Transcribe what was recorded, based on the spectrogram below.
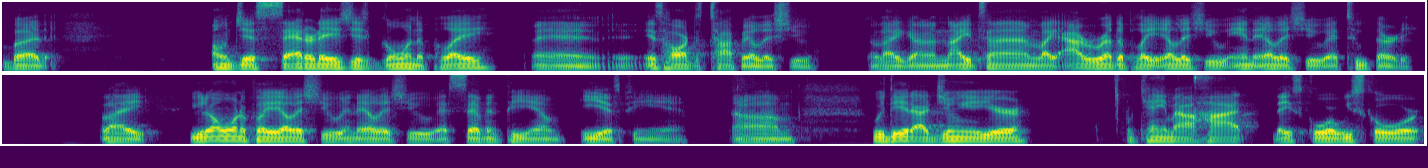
But on just Saturdays, just going to play, and it's hard to top LSU. Like on a nighttime, like I'd rather play LSU in LSU at 2:30. Like you don't want to play LSU in LSU at 7 p.m. ESPN. Um, we did our junior year. We came out hot. They scored. We scored.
